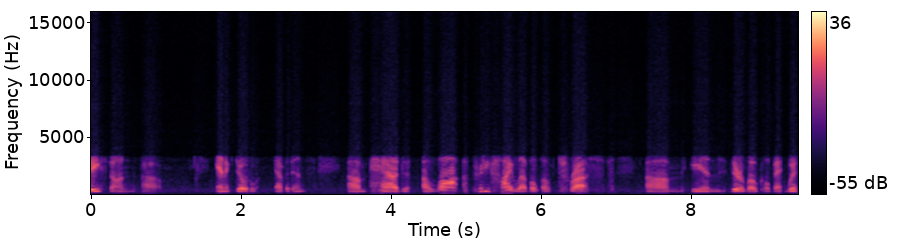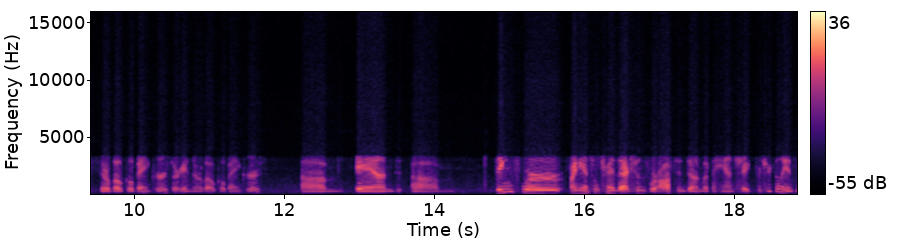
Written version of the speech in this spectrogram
based on um, anecdotal evidence, um, had a lot, a pretty high level of trust um, in their local ba- with their local bankers or in their local bankers, um, and um, things were financial transactions were often done with a handshake, particularly in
